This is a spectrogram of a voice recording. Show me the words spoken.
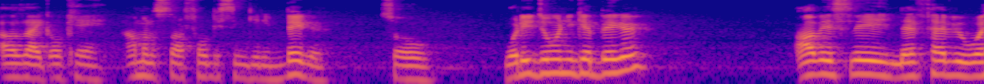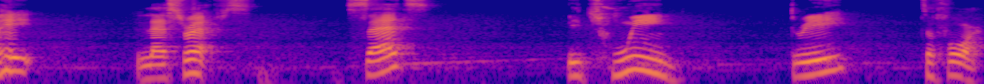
I was like, okay, I'm gonna start focusing getting bigger. So what do you do when you get bigger? Obviously, lift heavy weight, less reps. Sets between three to four.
